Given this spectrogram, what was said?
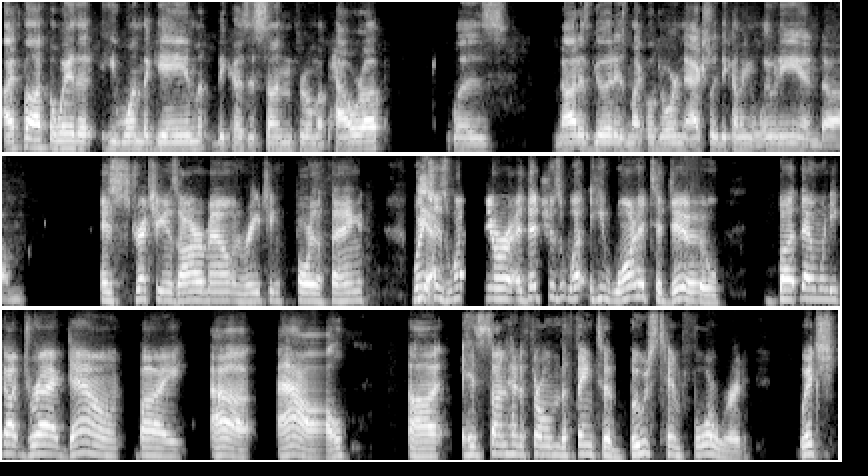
I thought the way that he won the game because his son threw him a power up was not as good as Michael Jordan actually becoming loony and um, And stretching his arm out and reaching for the thing, which Yeah. is what were. That's just what he wanted to do. But then when he got dragged down by uh, Al, uh, his son had to throw him the thing to boost him forward, which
